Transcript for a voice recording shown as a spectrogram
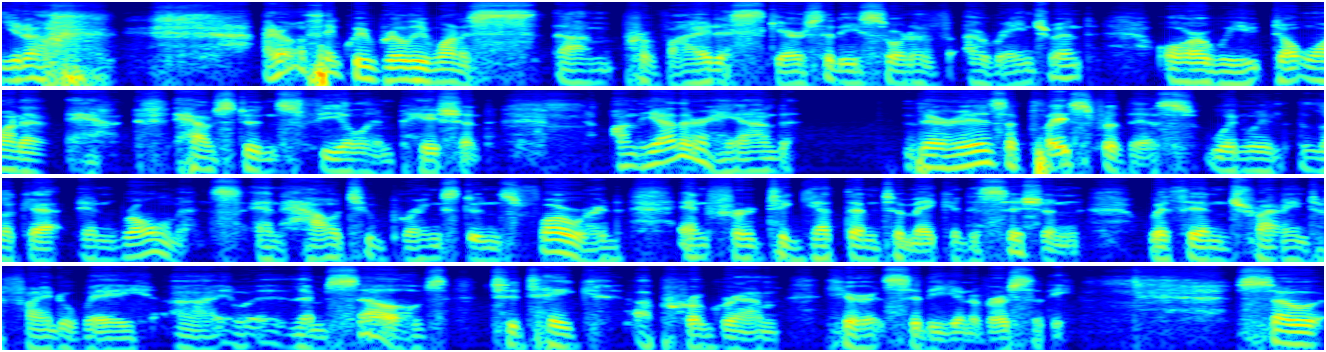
you know, I don't think we really want to um, provide a scarcity sort of arrangement or we don't want to have students feel impatient. On the other hand, there is a place for this when we look at enrollments and how to bring students forward and for to get them to make a decision within trying to find a way uh, themselves to take a program here at City University. So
